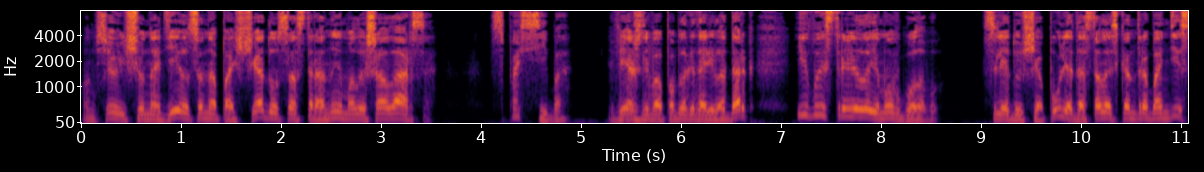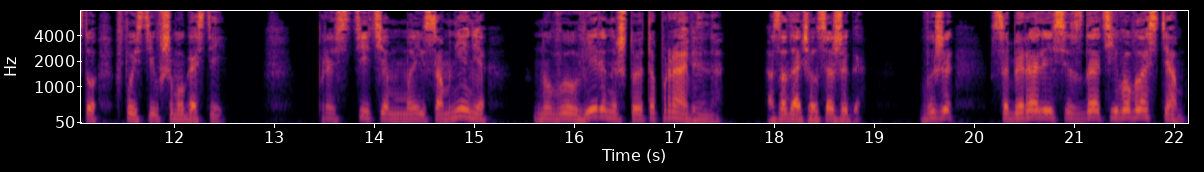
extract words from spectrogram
Он все еще надеялся на пощаду со стороны малыша Ларса. «Спасибо», — вежливо поблагодарила Дарк и выстрелила ему в голову. Следующая пуля досталась контрабандисту, впустившему гостей. «Простите мои сомнения, но вы уверены, что это правильно?» — озадачился Жига. «Вы же собирались сдать его властям?»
